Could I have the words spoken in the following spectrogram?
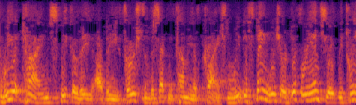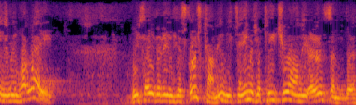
We at times speak of the, of the first and the second coming of Christ, and we distinguish or differentiate between them in what way? We say that in his first coming, he came as a teacher on the earth, and, uh,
